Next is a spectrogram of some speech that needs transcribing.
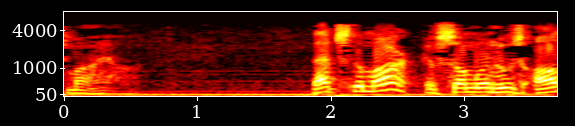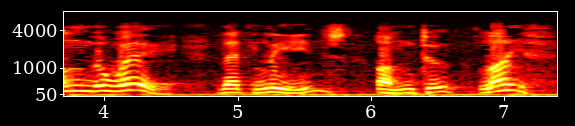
smile. That's the mark of someone who's on the way that leads unto life.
